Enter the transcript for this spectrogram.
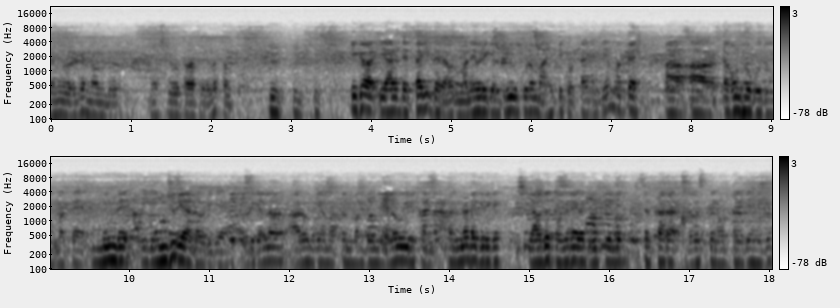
ಬೆಂಗಳೂರಿಗೆ ನಮ್ಮದು ಮೋಸ್ಟ್ಲಿ ಇವತ್ತು ತಲುಪಿದೆ ಹ್ಮ್ ಹ್ಮ್ ಹ್ಮ್. ಈಗ ಯಾರು ಡೆತ್ ಆಗಿದ್ದಾರೆ ಅವ್ರ ಮನೆಯವರಿಗೆಲ್ಲರಿಗೂ ಕೂಡ ಮಾಹಿತಿ ಕೊಟ್ಟಾಗಿದೆಯಾ? ಮತ್ತೆ ತಗೊಂಡು ಹೋಗೋದು ಮತ್ತೆ ಮುಂದೆ ಈಗ ಇಂಜುರಿ ಆದವರಿಗೆ ಅವರಿಗೆಲ್ಲ ಆರೋಗ್ಯ ಮತ್ತೊಂದು ಮತ್ತೊಂದು ಎಲ್ಲವೂ ಇಲ್ಲಿ ಕನ್ನ ಕನ್ನಡಿಗರಿಗೆ ಯಾವುದೇ ತೊಂದರೆ ಆಗದ ರೀತಿಯಲ್ಲಿ ಸರ್ಕಾರ ವ್ಯವಸ್ಥೆ ನೋಡ್ತಾ ಇದೆ ಹೇಗೆ?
